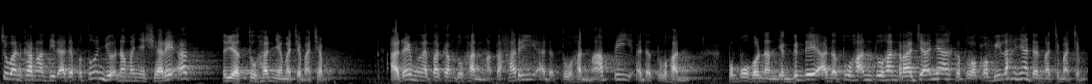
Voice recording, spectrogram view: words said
Cuman karena tidak ada petunjuk namanya syariat, ya Tuhannya macam-macam. Ada yang mengatakan Tuhan matahari, ada Tuhan api, ada Tuhan pepohonan yang gede, ada Tuhan-Tuhan rajanya, ketua kabilahnya, dan macam-macam.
